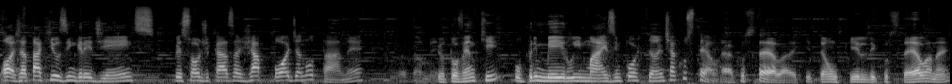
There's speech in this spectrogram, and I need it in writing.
Ó, já tá aqui os ingredientes. O pessoal de casa já pode anotar, né? Exatamente. Eu tô vendo que o primeiro e mais importante é a costela. É a costela. Aqui tem um quilo de costela, né?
